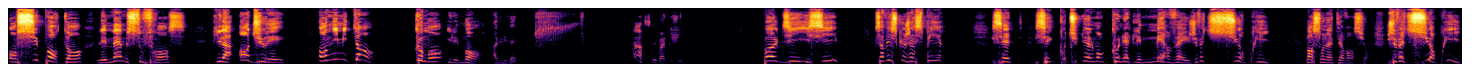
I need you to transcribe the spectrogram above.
en supportant les mêmes souffrances qu'il a endurées, en imitant comment il est mort à lui-même. Ah, c'est magnifique. Paul dit ici, vous savez ce que j'aspire? C'est continuellement connaître les merveilles. Je vais être surpris par son intervention. Je vais être surpris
